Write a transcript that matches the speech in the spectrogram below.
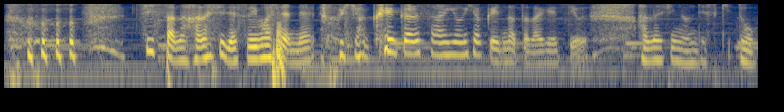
小さな話ですいませんね。100円から3400円になっただけっていう話なんですけど。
